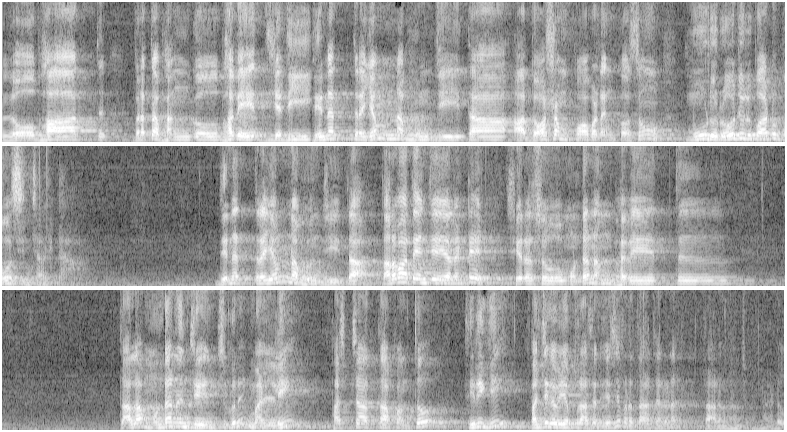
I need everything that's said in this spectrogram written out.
లోభాత్ వ్రతభంగో భవేద్యది దినత్రయం నభుంజీత ఆ దోషం పోవడం కోసం మూడు రోజుల పాటు పోషించాలిట దినత్రయం నభుంజీత తర్వాత ఏం చేయాలంటే శిరసో ముండనం భవేత్. తల ముండనం చేయించుకుని మళ్ళీ పశ్చాత్తాపంతో తిరిగి పంచగవ్య ప్రాసన చేసి వ్రతాచరణ ప్రారంభించుకున్నాడు.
